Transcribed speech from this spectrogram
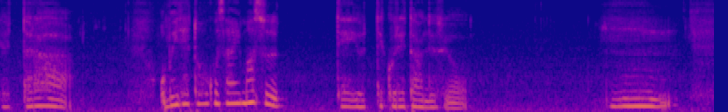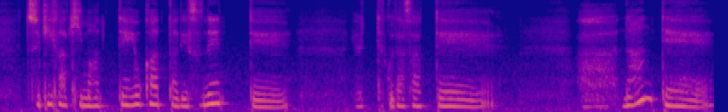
言ったらおめでとうございますって言ってくれたんですよ。うん。次が決まってよかったですねって言ってくださって。あなんて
